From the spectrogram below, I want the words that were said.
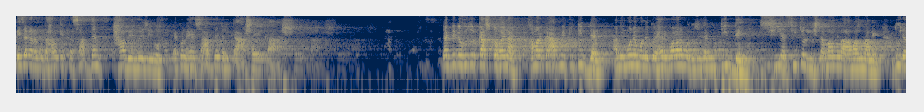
এই জায়গাটার মধ্যে হালকা একটা সাপ দেন, হা বের হয়ে যাইব। এখন হ্যাঁ সাপ দেয় খালি কাশ, হয়, কাশ। একদিকে হুজুর কাজ তো হয় না আমার আপনি একটু টিপ দেন। আমি মনে মনে করি হের গলার মধ্যে যদি আমি টিপ দেই ছিচল্লিশটা মামলা আমার নামে, দুইটা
